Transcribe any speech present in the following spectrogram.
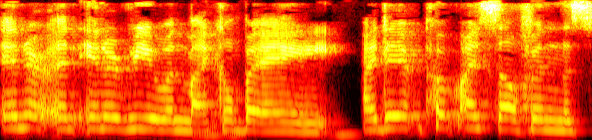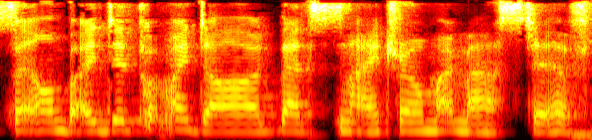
inter- an interview with Michael Bay. I didn't put myself in this film, but I did put my dog. That's Nitro, my Mastiff.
